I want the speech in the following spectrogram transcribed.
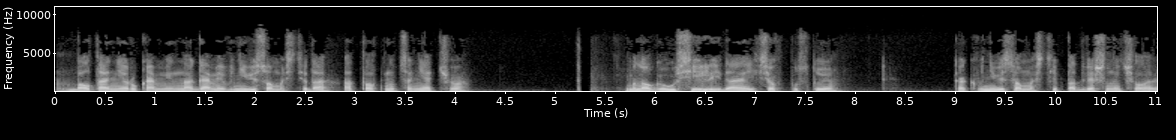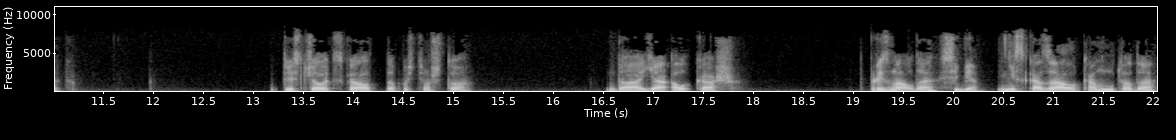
болтание руками и ногами в невесомости, да, оттолкнуться не от чего. Много усилий, да, и все впустую. Как в невесомости подвешенный человек. Вот если человек сказал, допустим, что да, я алкаш, признал, да, себе. Не сказал кому-то, да,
